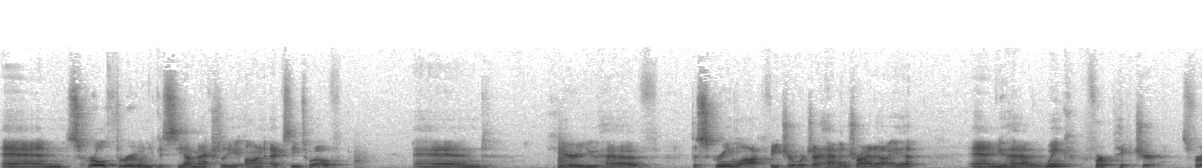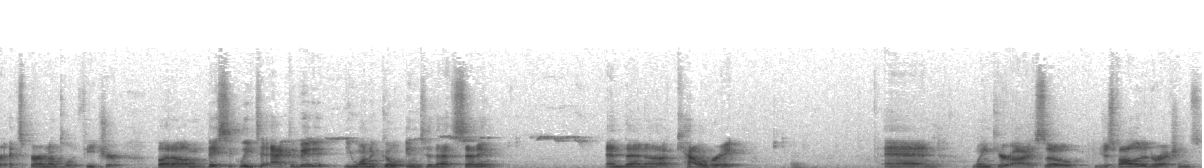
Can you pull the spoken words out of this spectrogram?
and scroll through and you can see I'm actually on XE12 and here you have the screen lock feature which I haven't tried out yet. And you have wink for picture it's for experimental feature. But um, basically to activate it you want to go into that setting and then uh, calibrate and wink your eye. So you just follow the directions.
